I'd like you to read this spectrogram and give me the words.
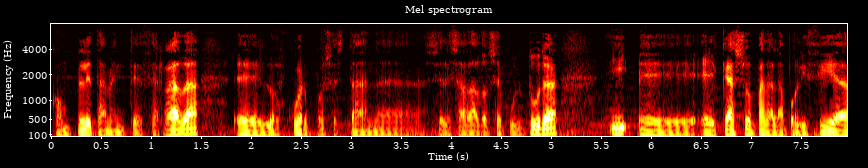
completamente cerrada, eh, los cuerpos están, eh, se les ha dado sepultura y el caso para la policía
